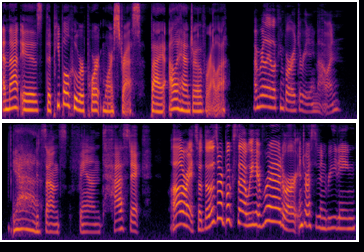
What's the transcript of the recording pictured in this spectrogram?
And that is The People Who Report More Stress by Alejandro Varela. I'm really looking forward to reading that one. Yeah. It sounds fantastic. All right, so those are books that we have read or are interested in reading.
